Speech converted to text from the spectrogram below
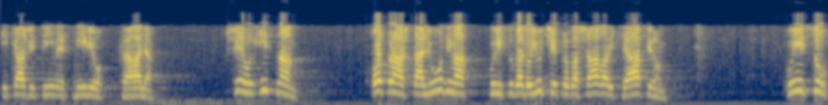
i kaže time smirio kralja. Šehul Islam oprašta ljudima koji su ga dojuče proglašavali keafirom, koji su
